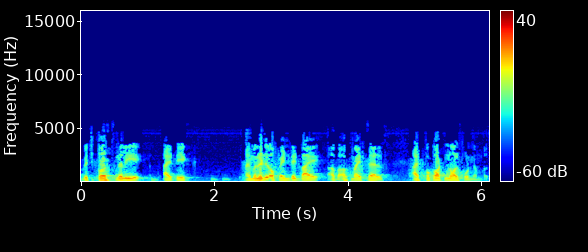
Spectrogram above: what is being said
which personally I take, I'm a little offended by about myself. I've forgotten all phone numbers.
